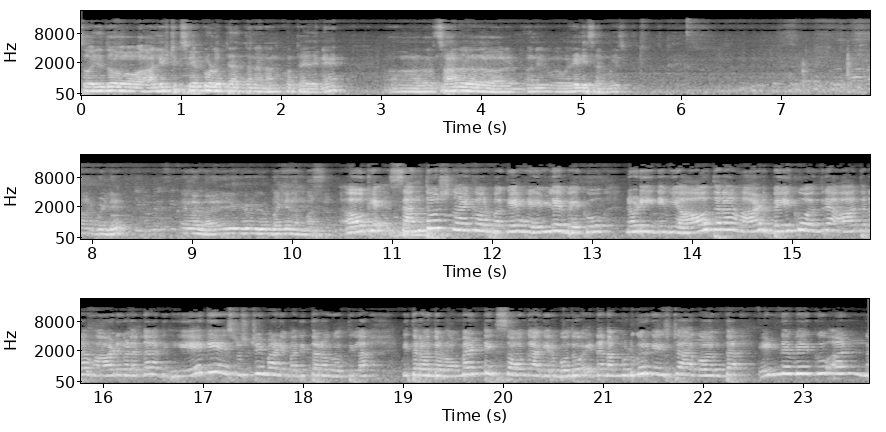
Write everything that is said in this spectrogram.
ಸೊ ಇದು ಆ ಲಿಸ್ಟಿಗೆ ಸೇರಿಕೊಳ್ಳುತ್ತೆ ಅಂತ ನಾನು ಅನ್ಕೊತಾ ಇದ್ದೀನಿ. ಸಾರ್ ನೀವು ಹೇಳಿ ಸರ್ ಮೀಸ್ ಓಕೆ ಸಂತೋಷ್ ನಾಯ್ಕ್ ಅವ್ರ ಬಗ್ಗೆ ಹೇಳಲೇಬೇಕು. ನೋಡಿ ನೀವು ಯಾವ ತರ ಹಾಡ್ ಬೇಕು ಅಂದ್ರೆ ಆ ತರ ಹಾಡುಗಳನ್ನ ಅದು ಹೇಗೆ ಸೃಷ್ಟಿ ಮಾಡಿ ಬರೀತಾರೋ ಗೊತ್ತಿಲ್ಲ. ಈ ತರ ಒಂದು ರೊಮ್ಯಾಂಟಿಕ್ ಸಾಂಗ್ ಆಗಿರ್ಬೋದು ಇನ್ನ ನಮ್ಮ ಹುಡುಗರಿಗೆ ಇಷ್ಟ ಆಗುವಂತ ಎಣ್ಣೆ ಬೇಕು ಅಣ್ಣ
